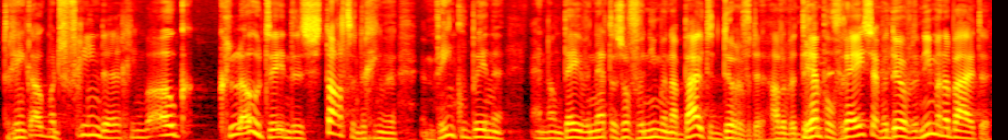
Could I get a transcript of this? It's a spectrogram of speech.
Toen ging ik ook met vrienden, gingen we ook kloten in de stad. En dan gingen we een winkel binnen en dan deden we net alsof we niet meer naar buiten durfden. Hadden we drempelvrees en we durfden niet meer naar buiten.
